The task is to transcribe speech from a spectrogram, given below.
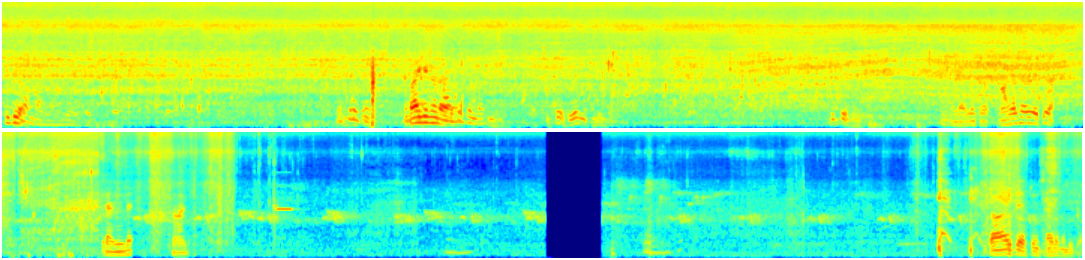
കിട്ടുക പാക്കറ്റ് ഉണ്ടാകും മകേഷായി വെച്ചതാണ് രണ്ട് നാല്. താഴത്തെ ഏറ്റവും ശാലം കണ്ടിട്ടോ?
